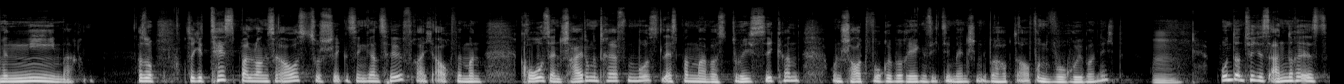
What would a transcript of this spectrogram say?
würden wir nie machen. Also solche Testballons rauszuschicken sind ganz hilfreich, auch wenn man große Entscheidungen treffen muss, lässt man mal was durchsickern und schaut, worüber regen sich die Menschen überhaupt auf und worüber nicht. Mhm. Und natürlich das andere ist,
